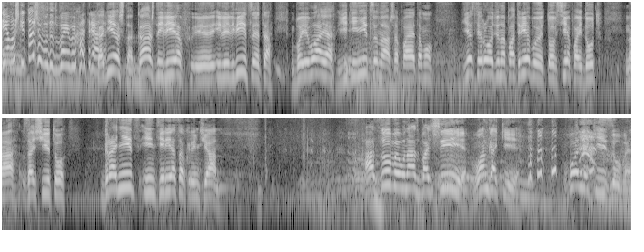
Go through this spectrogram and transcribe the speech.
Девушки тоже будут в боевых отрядах? Конечно, каждый лев э, или львица – это боевая единица наша, поэтому если Родина потребует, то все пойдут на защиту границ и интересов крымчан. А зубы у нас большие, вон какие, вон какие зубы,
